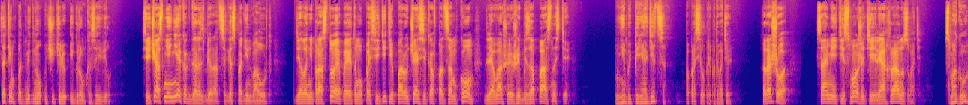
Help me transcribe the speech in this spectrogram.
затем подмигнул учителю и громко заявил. «Сейчас мне некогда разбираться, господин Ваурд. Дело непростое, поэтому посидите пару часиков под замком для вашей же безопасности». «Мне бы переодеться?» – попросил преподаватель. «Хорошо. Сами идти сможете или охрану звать?» «Смогу».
